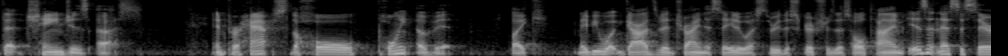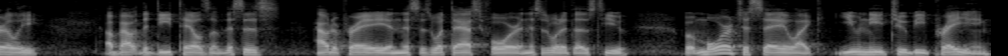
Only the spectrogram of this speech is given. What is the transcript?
that changes us. And perhaps the whole point of it, like maybe what God's been trying to say to us through the scriptures this whole time, isn't necessarily about the details of this is how to pray and this is what to ask for and this is what it does to you, but more to say, like, you need to be praying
